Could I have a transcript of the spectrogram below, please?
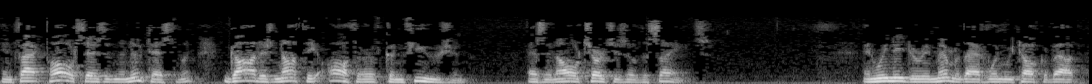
In fact, Paul says in the New Testament, God is not the author of confusion, as in all churches of the saints. And we need to remember that when we talk about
